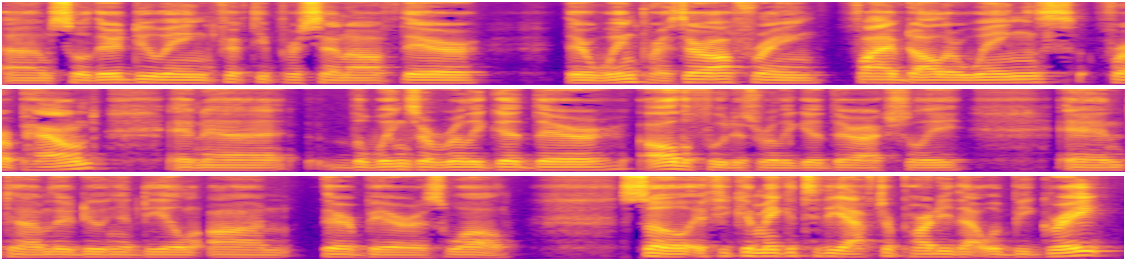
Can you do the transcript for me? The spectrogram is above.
Um, so they're doing 50% off their their wing price. They're offering five dollar wings for a pound, and uh, the wings are really good there. All the food is really good there actually, and um, they're doing a deal on their beer as well. So if you can make it to the after party, that would be great.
